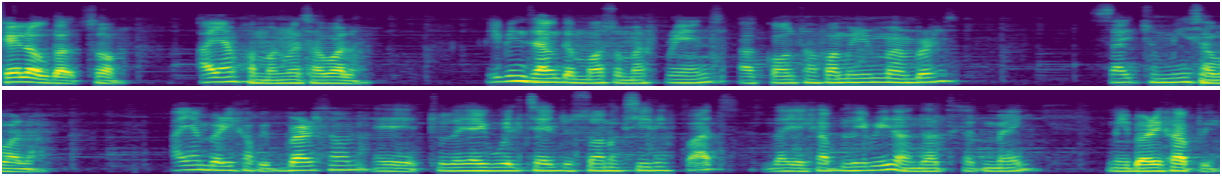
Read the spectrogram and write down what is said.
Hello, that's. I am Juan Manuel Zavala. Even though the most of my friends, accounts, and family members say to me Zavala. I am very happy person. Uh, today I will tell you some exciting facts that I have lived and that have made me very happy.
